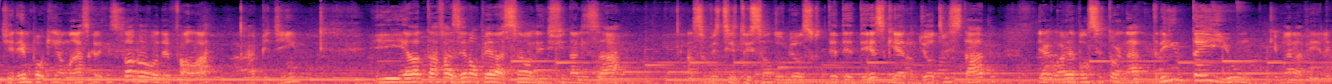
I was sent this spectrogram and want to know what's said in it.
Tirei um pouquinho a máscara aqui só para poder falar rapidinho. E ela tá fazendo a operação ali de finalizar a substituição dos meus DDDs que eram de outro estado e agora vão se tornar 31. Que maravilha.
